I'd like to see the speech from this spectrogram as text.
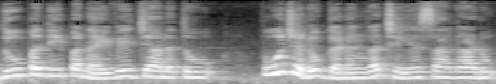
ధూపదీప నైవేద్యాలతో పూజలు ఘనంగా చేయసాగాడు.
